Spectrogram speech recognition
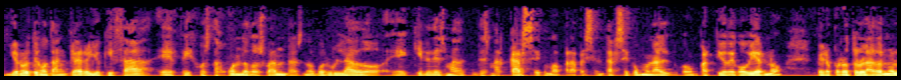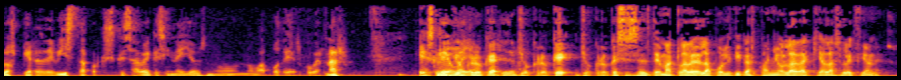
yo no lo tengo tan claro. Yo quizá eh, Feijó está jugando a dos bandas, ¿no? Por un lado, eh, quiere desmarcarse como para presentarse como, un partido de gobierno, pero por otro lado no los pierde de vista, porque es que sabe que sin ellos no, va a poder gobernar. Es que yo creo que, yo creo que, yo creo que ese es el tema clave de la política española de aquí a las elecciones.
